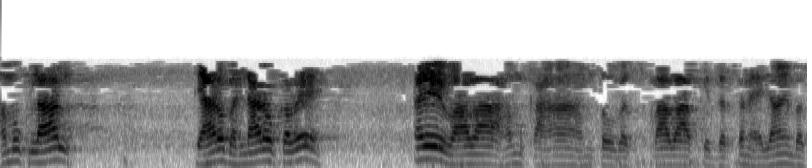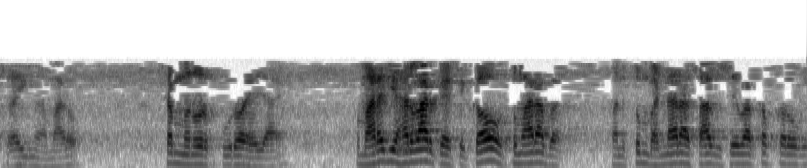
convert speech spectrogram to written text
अमुक लाल, प्यारो भंडारो कवे अरे बाबा, हम कहा? हम तो बस बाबा आपके दर्शन है, जाए बस वही में हमारो। सब मनोरथ पूरा है, जाए। तो महाराज जी हर बार कहते, कहो, तुम्हारा मान तुम भंडारा साधु सेवा कब करोगे?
